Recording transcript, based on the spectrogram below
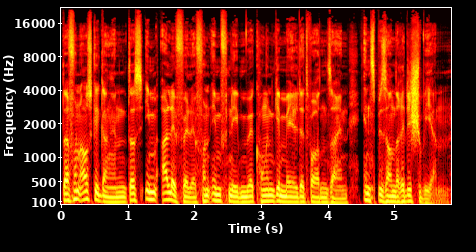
davon ausgegangen, dass ihm alle Fälle von Impfnebenwirkungen gemeldet worden seien, insbesondere die schweren.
